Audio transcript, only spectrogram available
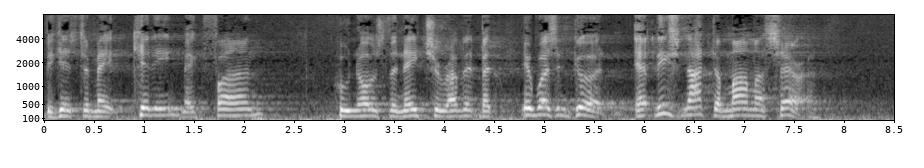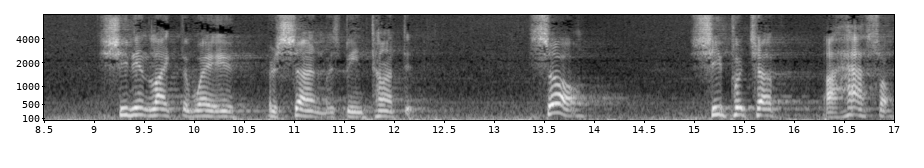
begins to make kidding, make fun. Who knows the nature of it, but it wasn't good, at least not to Mama Sarah. She didn't like the way her son was being taunted. So she puts up a hassle.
